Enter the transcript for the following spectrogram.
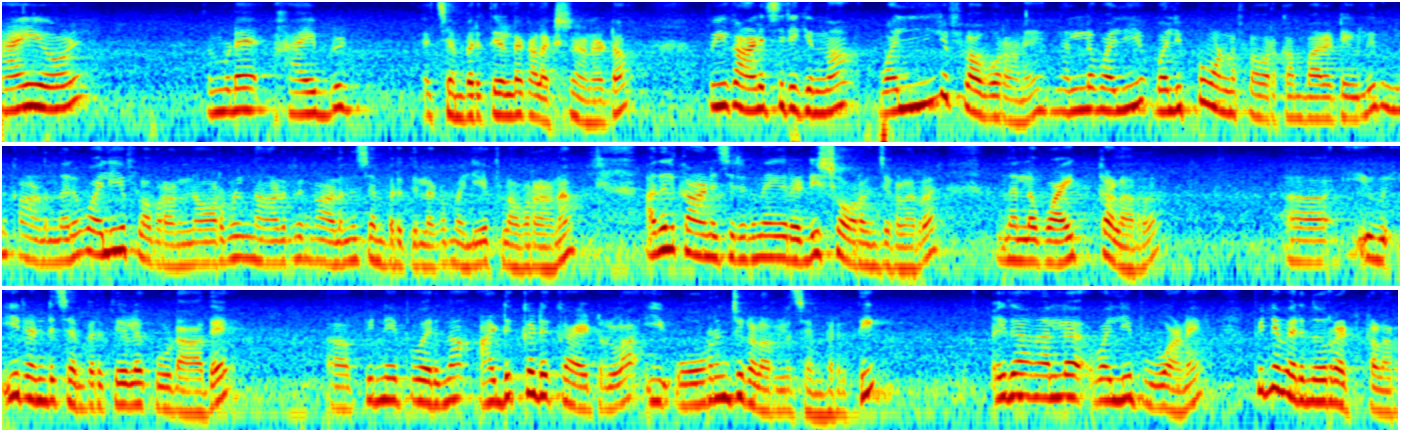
ഹായ് ഓൾ നമ്മുടെ ഹൈബ്രിഡ് ചെമ്പരത്തികളുടെ കളക്ഷനാണ് കേട്ടോ. അപ്പോൾ ഈ കാണിച്ചിരിക്കുന്ന വലിയ ഫ്ലവറാണ് നല്ല വലിയ വലിപ്പമുള്ള ഫ്ലവർ കമ്പാരറ്റീവ്ലി നിങ്ങൾ കാണുന്നത് വലിയ ഫ്ലവറാണ് നോർമൽ നാടൻ കാണുന്ന ചെമ്പരത്തിലൊക്കെ വലിയ ഫ്ലവറാണ് അതിൽ കാണിച്ചിരിക്കുന്ന ഈ റെഡിഷ് ഓറഞ്ച് കളറ് നല്ല വൈറ്റ് കളറ് ഈ രണ്ട് ചെമ്പരത്തികളെ കൂടാതെ പിന്നെ ഇപ്പോൾ വരുന്ന അടുക്കടുക്കായിട്ടുള്ള ഈ ഓറഞ്ച് കളറുള്ള ചെമ്പരത്തി. ഇത് നല്ല വലിയ പൂവാണേ. പിന്നെ വരുന്നത് റെഡ് കളർ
